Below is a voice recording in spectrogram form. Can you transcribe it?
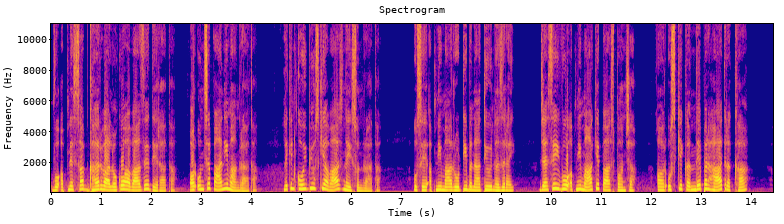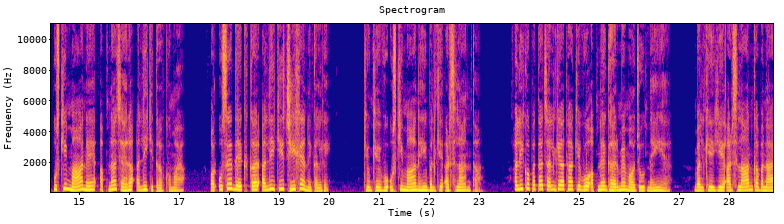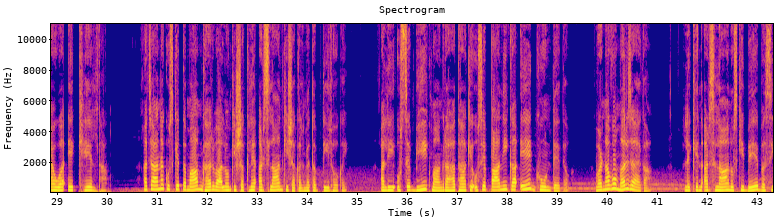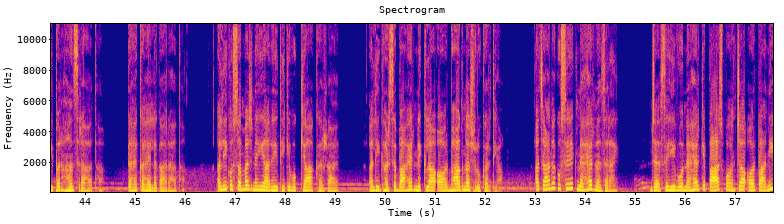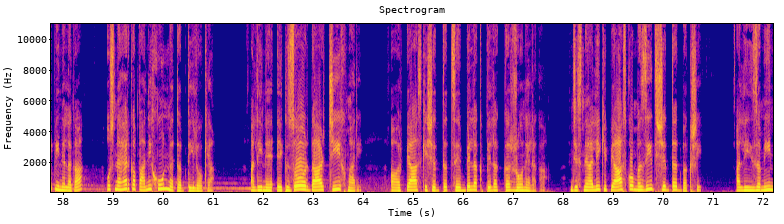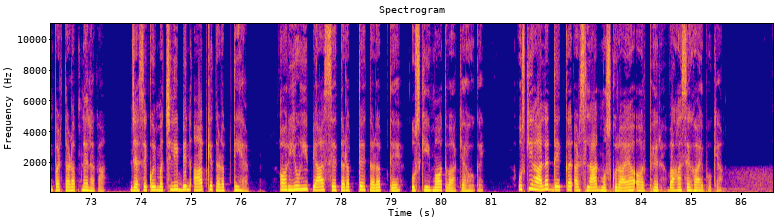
वो अपने सब घर वालों को आवाज़ें दे रहा था और उनसे पानी मांग रहा था, लेकिन कोई भी उसकी आवाज़ नहीं सुन रहा था। उसे अपनी माँ रोटी बनाती हुई नज़र आई, जैसे ही वो अपनी माँ के पास पहुँचा और उसके कंधे पर हाथ रखा, उसकी माँ ने अपना चेहरा अली की तरफ़ घुमाया और उसे देखकर अली की चीखें निकल गई, क्योंकि वो उसकी माँ नहीं बल्कि अरसलान था। अली को पता चल गया था कि वो अपने घर में मौजूद नहीं है। बल्कि ये अरसलान का बनाया हुआ एक खेल था। अचानक उसके तमाम घर वालों की शक्लें अरसलान की शक्ल में तब्दील हो गई। अली उससे भीख मांग रहा था कि उसे पानी का एक घूंट दे दो, वरना वो मर जाएगा। लेकिन अरसलान उसकी बेबसी पर हंस रहा था कह कहे लगा रहा था। अली को समझ नहीं आ रही थी कि वो क्या कर रहा है। अली घर से बाहर निकला और भागना शुरू कर दिया। अचानक उसे एक नहर नज़र आई। जैसे ही वो नहर के पास पहुँचा और पानी पीने लगा, उस नहर का पानी खून में तब्दील हो गया। अली ने एक जोरदार चीख मारी और प्यास की शिद्दत से बिलक बिलक कर रोने लगा, जिसने अली की प्यास को मजीद शिद्दत बख्शी। अली ज़मीन पर तड़पने लगा, जैसे कोई मछली बिन आप के तड़पती है। और यूँ ही प्यास से तड़पते तड़पते उसकी मौत वाक़ हो गई। उसकी हालत देखकर अरसलान मुस्कुराया और फिर वहाँ से गायब हो गया।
